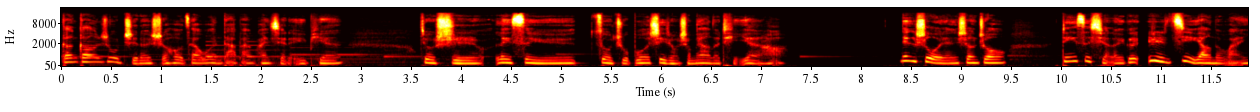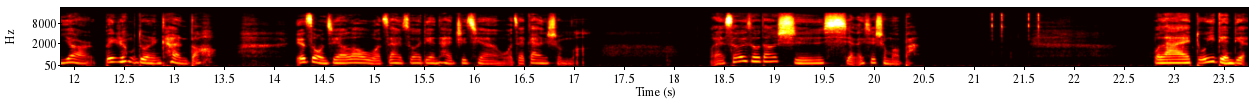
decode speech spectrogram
刚刚入职的时候，在问答板块写的一篇，就是类似于做主播是一种什么样的体验哈。那个是我人生中。第一次写了一个日记一样的玩意儿，被这么多人看到，也总结了我在做电台之前我在干什么。我来搜一搜当时写了些什么吧。我来读一点点。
